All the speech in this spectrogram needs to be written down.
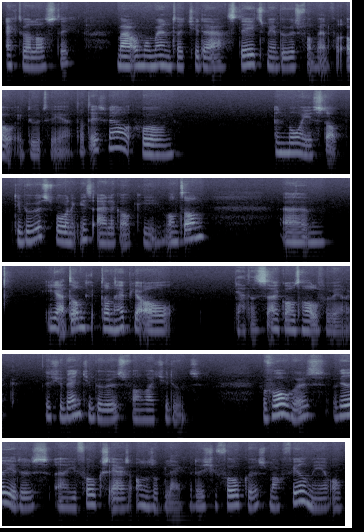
echt wel lastig. Maar op het moment dat je daar steeds meer bewust van bent, van oh, ik doe het weer, dat is wel gewoon een mooie stap. Die bewustwording is eigenlijk al key. Want dan um, ja, dan, dan heb je al, ja, dat is eigenlijk al het halve werk. Dus je bent je bewust van wat je doet. Vervolgens wil je dus uh, je focus ergens anders op leggen. Dus je focus mag veel meer op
